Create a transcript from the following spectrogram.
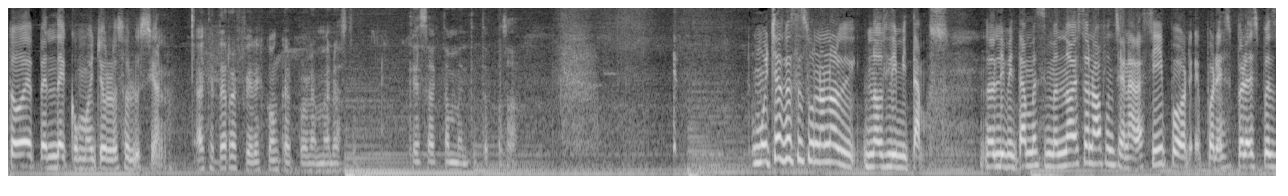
todo depende de cómo yo lo soluciono. ¿A qué te refieres con que el problema eras tú? ¿Qué exactamente te pasaba? Muchas veces uno nos, nos limitamos. Nos limitamos y decimos, no, esto no va a funcionar así por, por eso. Pero después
